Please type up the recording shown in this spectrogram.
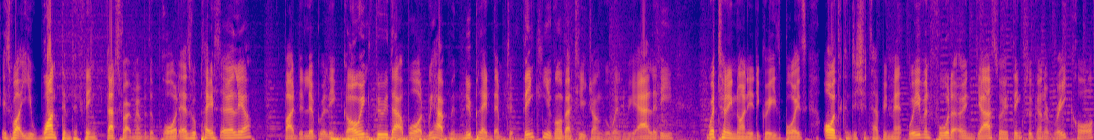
Is what you want them to think. That's right, remember the ward Ezreal placed earlier? By deliberately going through that ward, we have manipulated them to thinking you're going back to your jungle, when in reality, we're turning 90 degrees, boys. All the conditions have been met. We even fooled our own Yasuo who thinks we're gonna recall.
